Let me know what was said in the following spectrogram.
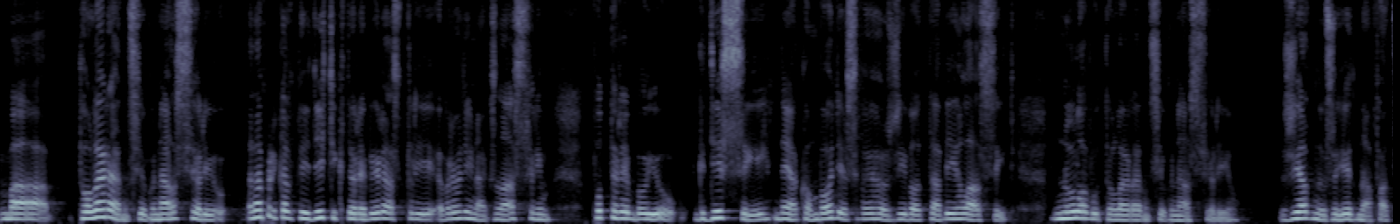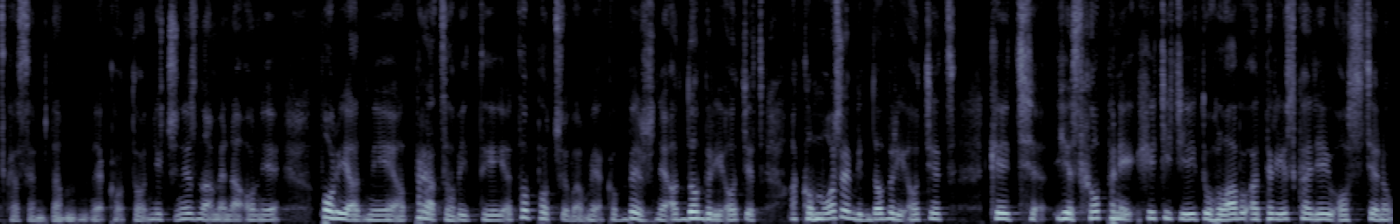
má toleranciu k násiliu, napríklad tie deti, ktoré vyrastli v rodinách s násilím, potrebujú kde si v nejakom bode svojho života vyhlásiť nulovú toleranciu k násiliu. Žiadnu, že jedna facka sem tam, ako to nič neznamená. On je poriadný a pracovitý. Ja to počúvam ako bežne. A dobrý otec. Ako môže byť dobrý otec, keď je schopný chytiť jej tú hlavu a trieskať jej o stenu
